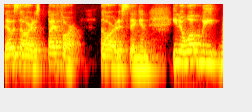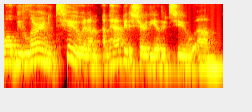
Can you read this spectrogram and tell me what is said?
That was the hardest by far the hardest thing. And you know what we what we learned too, and I'm I'm happy to share the other two um,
